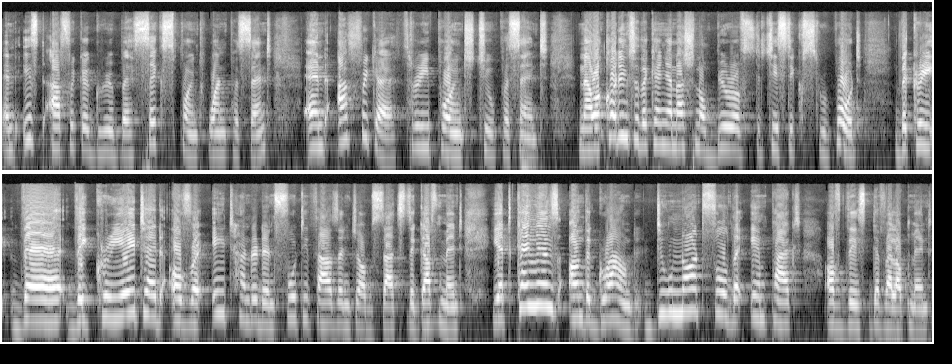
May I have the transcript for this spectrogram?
and East Africa grew by 6.1% and Africa 3.2%. Now, according to the Kenya National Bureau of Statistics, Statistics report, the cre the, they created over 840,000 jobs, that's the government, yet Kenyans on the ground do not feel the impact of this development.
